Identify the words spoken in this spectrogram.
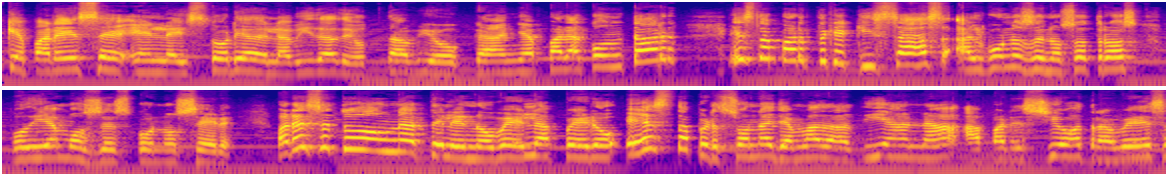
que aparece en la historia de la vida de Octavio Ocaña para contar esta parte que quizás algunos de nosotros podíamos desconocer. Parece toda una telenovela, pero esta persona llamada Diana apareció a través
